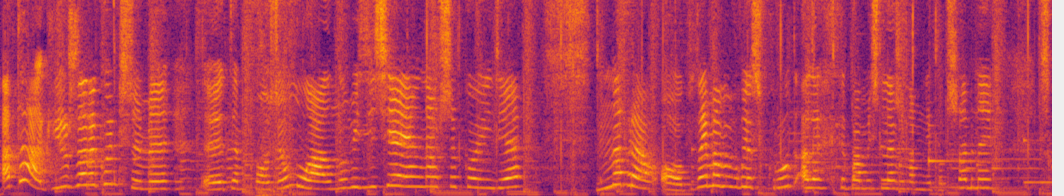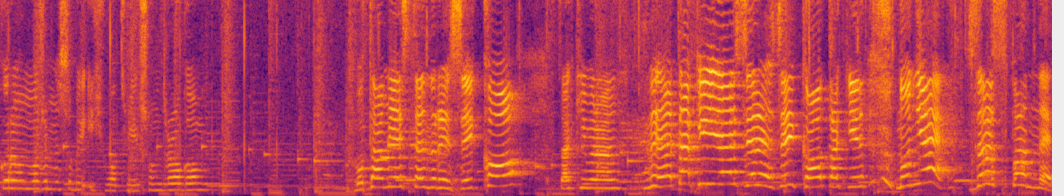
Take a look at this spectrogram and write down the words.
a tak, już zaraz kończymy y, ten poziom, wow, no widzicie jak nam szybko idzie. Naprawdę, o, tutaj mamy w ogóle skrót, ale chyba myślę, że nam niepotrzebny, skoro my możemy sobie iść łatwiejszą drogą. Bo tam jest ten ryzyko, takim razie, nie, taki jest ryzyko, takie, no nie, zaraz spadnę.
